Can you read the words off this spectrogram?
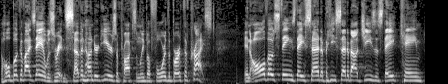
The whole book of Isaiah was written 700 years approximately before the birth of Christ. And all those things they said, he said about Jesus, they came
